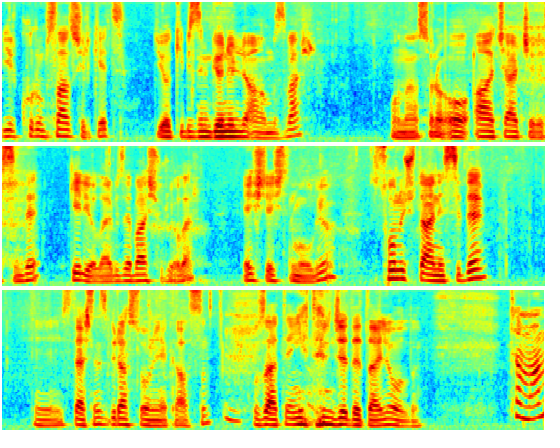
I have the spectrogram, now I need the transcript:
bir kurumsal şirket diyor ki bizim gönüllü ağımız var. Ondan sonra o ağ çerçevesinde geliyorlar bize başvuruyorlar. Eşleştirme oluyor. Son üç tanesi de e, isterseniz biraz sonraya kalsın. Bu zaten yeterince detaylı oldu. Tamam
